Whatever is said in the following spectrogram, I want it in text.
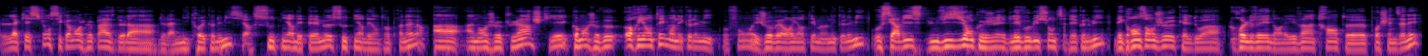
la question, c'est comment je passe de la, de la microéconomie, c'est-à-dire soutenir des PME, soutenir des entrepreneurs, à un enjeu plus large qui est comment je veux orienter mon économie, au fond, et je vais orienter mon économie au service d'une vision que j'ai de l'évolution de cette économie, des grands enjeux qu'elle doit relever dans les 20, 30 euh, prochaines années,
